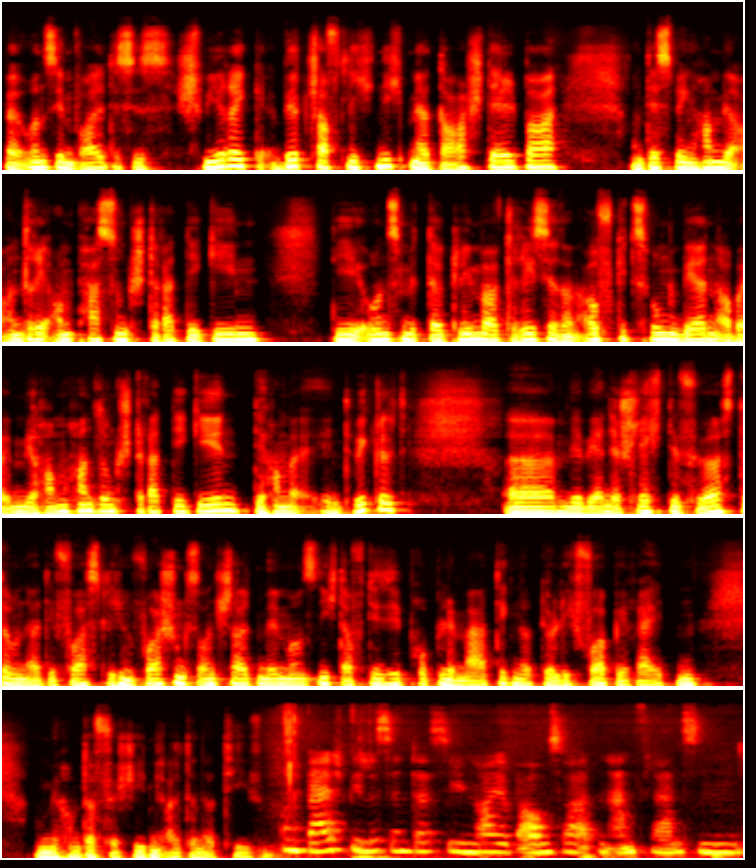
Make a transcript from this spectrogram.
bei uns im Wald ist es schwierig, wirtschaftlich nicht mehr darstellbar. Und deswegen haben wir andere Anpassungsstrategien, die uns mit der Klimakrise dann aufgezwungen werden. Aber wir haben Handlungsstrategien, die haben wir entwickelt. Äh, wir wären ja schlechte Förster und auch die forstlichen Forschungsanstalten, wenn wir uns nicht auf diese Problematik natürlich vorbereiten. Und wir haben da verschiedene Alternativen. Und Beispiele sind, dass Sie neue Baumsorten anpflanzen?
